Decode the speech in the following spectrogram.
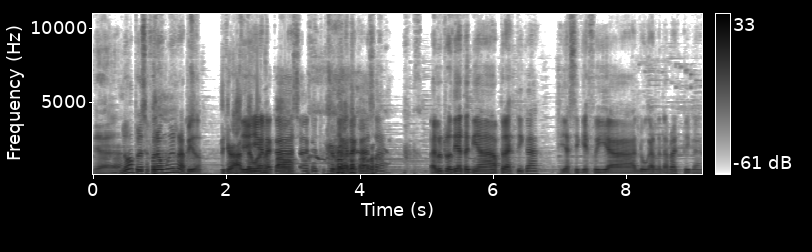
Ya. No, pero se fueron muy rápido. Dijeron, ah, Y llegué a la casa, a la casa. Al otro día tenía práctica y así que fui al lugar de la práctica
